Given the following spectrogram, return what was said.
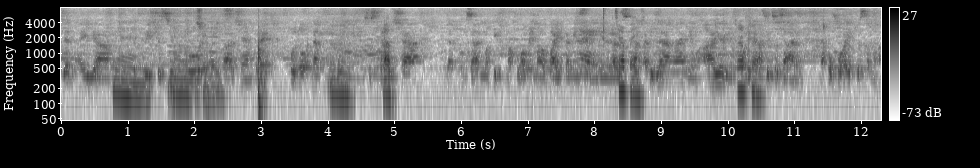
dyan ay um, Yan. Yan, ito siya, guys. Puno ng Mm. sustansya na kung saan makik makuha may mga vitamins and minerals Sarap, na kailangan, yung iron, yung folic acid. So saan nakukuha ito sa mga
